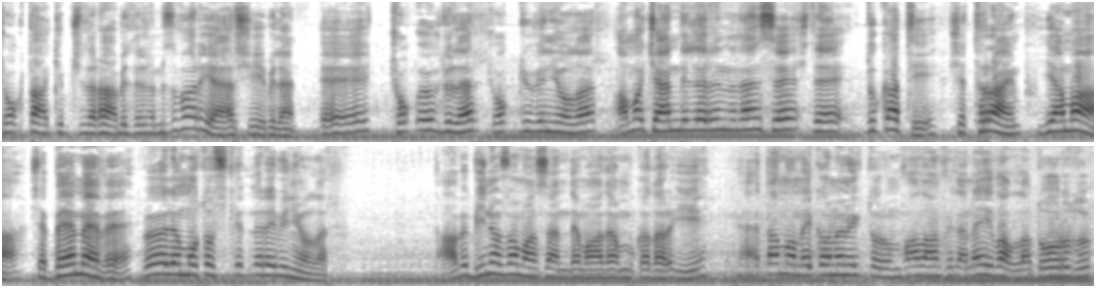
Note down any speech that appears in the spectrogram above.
çok takipçiler abilerimiz var ya her şeyi bilen. E çok övdüler, çok güveniyorlar. Ama kendileri nedense işte Ducati, işte Triumph, Yamaha, işte BMW böyle motosikletlere biniyorlar. Abi bin o zaman sen de madem bu kadar iyi. He, tamam ekonomik durum falan filan eyvallah doğrudur.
